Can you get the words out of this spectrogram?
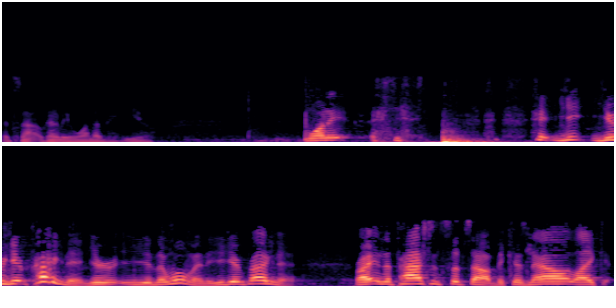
it's not going to be one of you. One you, you get pregnant. You're you're the woman. You get pregnant. Right? And the passion slips out because now like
